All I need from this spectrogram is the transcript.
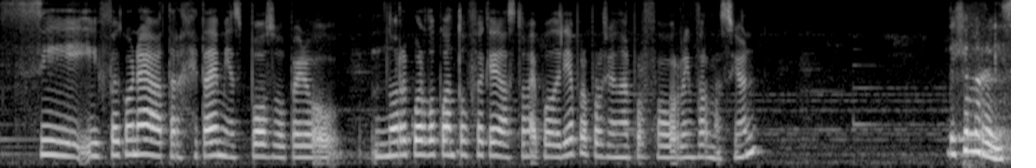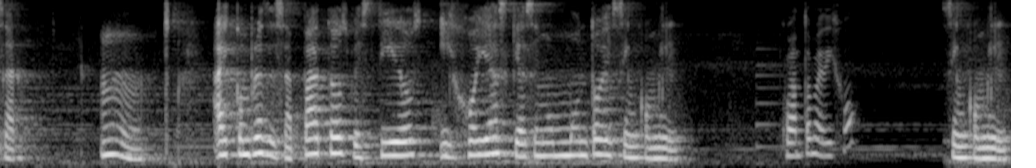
Sí, y fue con la tarjeta de mi esposo, pero no recuerdo cuánto fue que gastó. ¿Me podría proporcionar, por favor, la información? Déjeme revisar. Mm, Hay compras de zapatos, vestidos y joyas que hacen un monto de 5 mil. ¿Cuánto me dijo? 5 mil.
